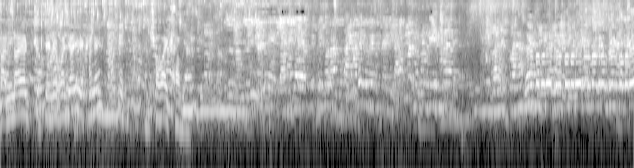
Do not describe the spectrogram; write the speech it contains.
ঠান্ডায় হচ্ছে তেলে ভাজাই এখানে, সবাই খাবে। ব্রেড পকোড়ে ব্রেড পকোড়ে, গরমা গরম ব্রেড পকোড়ে।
